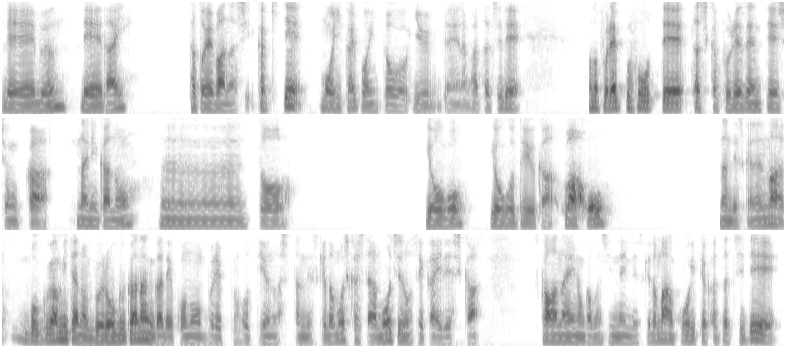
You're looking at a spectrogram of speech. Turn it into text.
ー、例文、例題、例え話が来て、もう一回ポイントを言うみたいな形で、この PREP 法って確かプレゼンテーションか何かの、うーんと、用語？用語というか話法？なんですかね。まあ僕が見たのはブログかなんかでこの PREP 法っていうのを知ったんですけど、もしかしたら文字の世界でしか使わないのかもしれないんですけど、まあこういった形で、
